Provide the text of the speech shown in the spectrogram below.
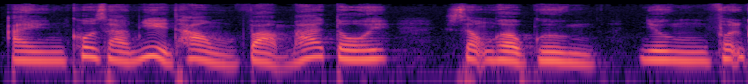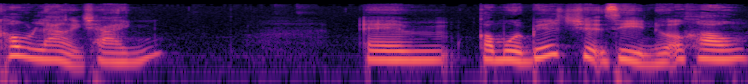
Anh không dám nhìn thẳng vào mắt tôi, giọng ngập ngừng nhưng vẫn không lảng tránh. Em có muốn biết chuyện gì nữa không?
